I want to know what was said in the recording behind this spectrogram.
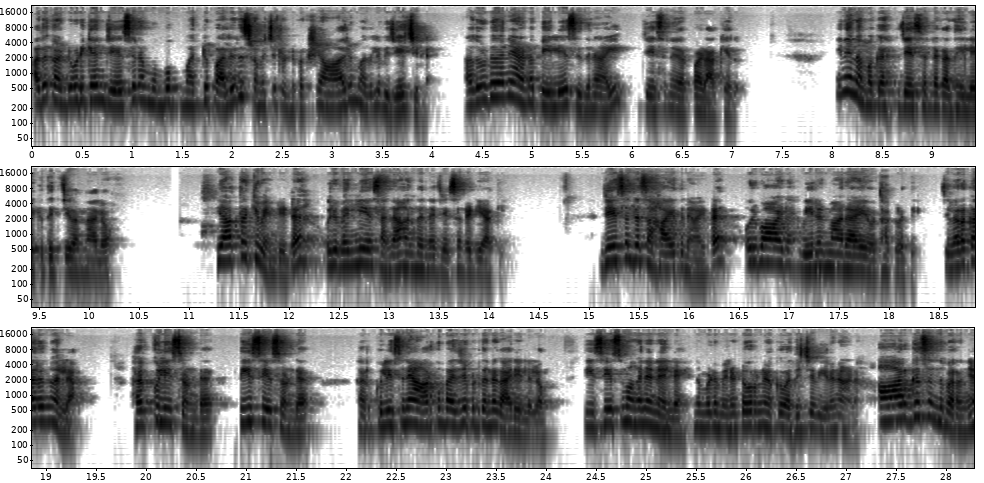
അത് കണ്ടുപിടിക്കാൻ ജേസന് മുമ്പ് മറ്റു പലരും ശ്രമിച്ചിട്ടുണ്ട് പക്ഷെ ആരും അതിൽ വിജയിച്ചില്ല. അതുകൊണ്ട് തന്നെയാണ് പീലിയസ് ഇതിനായി ജേസനെ ഏർപ്പാടാക്കിയത്. ഇനി നമുക്ക് ജേസന്റെ കഥയിലേക്ക് തിരിച്ചു വന്നാലോ? യാത്രയ്ക്ക് വേണ്ടിയിട്ട് ഒരു വലിയ സന്നാഹം തന്നെ ജേസൻ റെഡിയാക്കി. ജേസന്റെ സഹായത്തിനായിട്ട് ഒരുപാട് വീരന്മാരായ യോദ്ധാക്കളെത്തി. ചിലറക്കാരൊന്നുമല്ല ഹെർക്കുലീസ് ഉണ്ട് ടീസിയസ് ഉണ്ട് ഹെർക്കുലീസിനെ ആർക്കും പരിചയപ്പെടുത്തേണ്ട കാര്യമില്ലല്ലോ. ടീസിയസും അങ്ങനെ തന്നെയല്ലേ? നമ്മുടെ മിനറ്റോറിനെ ഒക്കെ വധിച്ച വീരനാണ്. ആർഗസ് എന്ന് പറഞ്ഞ്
